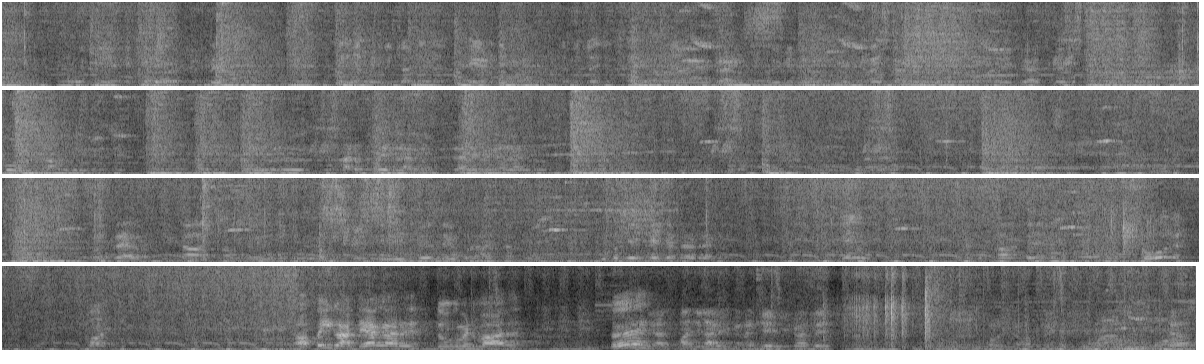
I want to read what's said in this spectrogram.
ਘਟਿਆ ਕਰ 2 ਮਿੰਟ ਬਾਅਦ। ਓਏ। ਯਾਰ 5 ਲੱਗ ਵੀ ਕਰਨਾ 6 ਕਰਦੇ ਕਰ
